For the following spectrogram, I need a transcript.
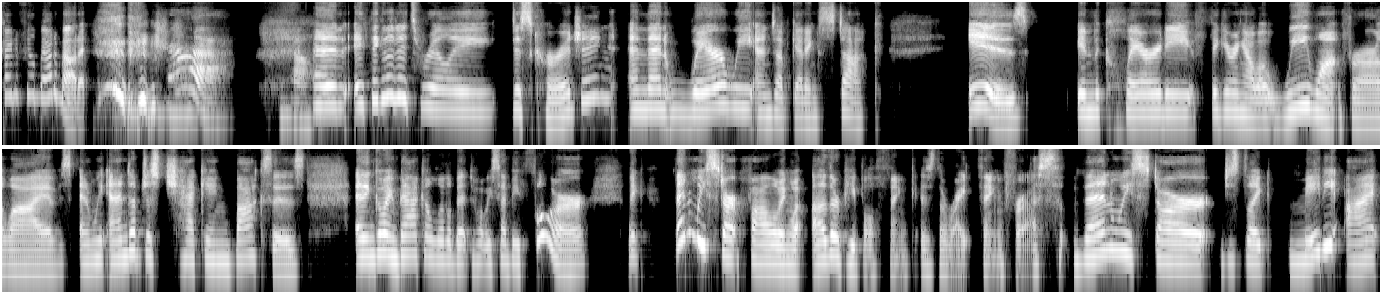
kind of feel bad about it. yeah. Yeah. And I think that it's really discouraging. And then where we end up getting stuck is in the clarity, figuring out what we want for our lives. And we end up just checking boxes. And going back a little bit to what we said before, like then we start following what other people think is the right thing for us. Then we start just like, maybe I,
